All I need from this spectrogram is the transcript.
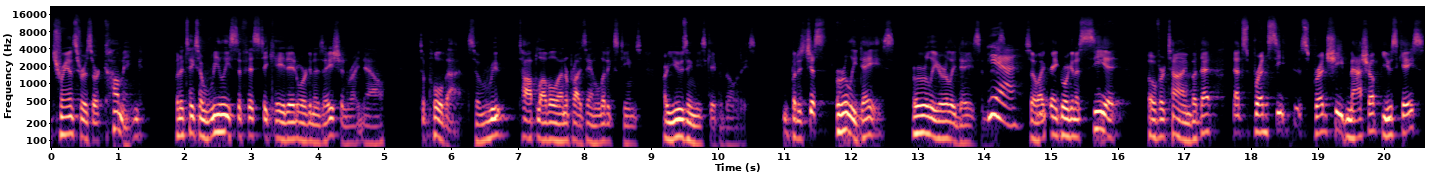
transfers are coming, but it takes a really sophisticated organization right now to pull that. So re- top level enterprise analytics teams are using these capabilities. But it's just early days, early, early days. Yeah. So I think we're going to see it over time. But that that spreadsheet spreadsheet mashup use case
